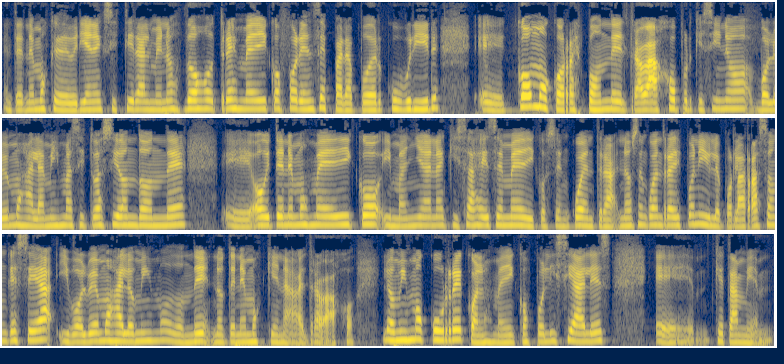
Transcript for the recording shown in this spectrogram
Entendemos que deberían existir al menos dos o tres médicos forenses para poder cubrir eh, cómo corresponde el trabajo, porque si no volvemos a la misma situación donde eh, hoy tenemos médico y mañana quizás ese médico se encuentra no se encuentra disponible por la razón que sea y volvemos a lo mismo donde no tenemos quien haga el trabajo. Lo mismo ocurre con los médicos policiales eh, que también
